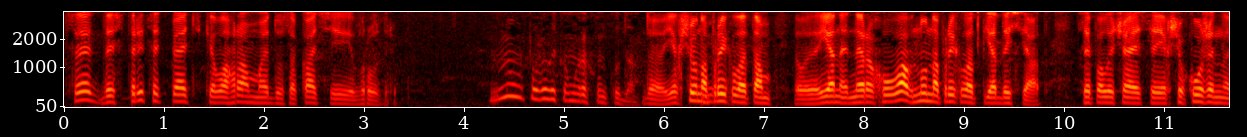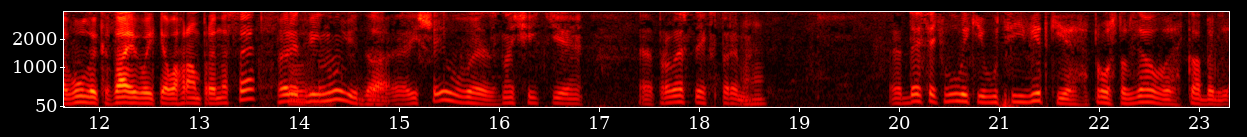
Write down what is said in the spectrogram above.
це десь 35 кілограм меду з акації в роздріб. Ну, по великому рахунку, так. Да. Да. Якщо, наприклад, там е, я не, не рахував, ну, наприклад, 50. Це виходить, якщо кожен вулик зайвий кілограм принесе. Перед то- війною да, да. рішив, е, значить, е, провести експеримент. Е, 10 вуликів у цій відки просто взяв кабель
